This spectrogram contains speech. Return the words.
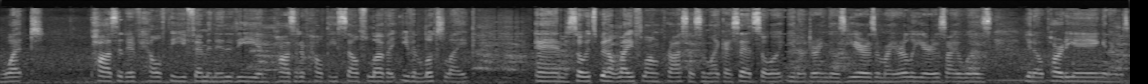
what positive, healthy femininity and positive, healthy self-love even looked like. And so it's been a lifelong process. And like I said, so, you know, during those years or my early years, I was, you know, partying and I was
